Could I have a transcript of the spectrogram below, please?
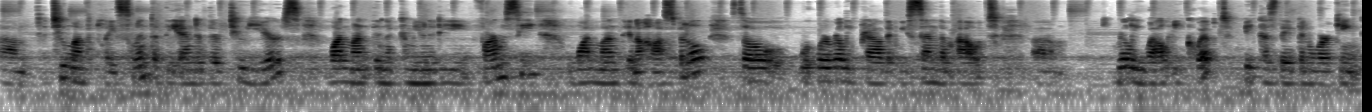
um, a two-month placement at the end of their two years, one month in a community pharmacy, one month in a hospital. So we're really proud that we send them out um, really well equipped because they've been working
